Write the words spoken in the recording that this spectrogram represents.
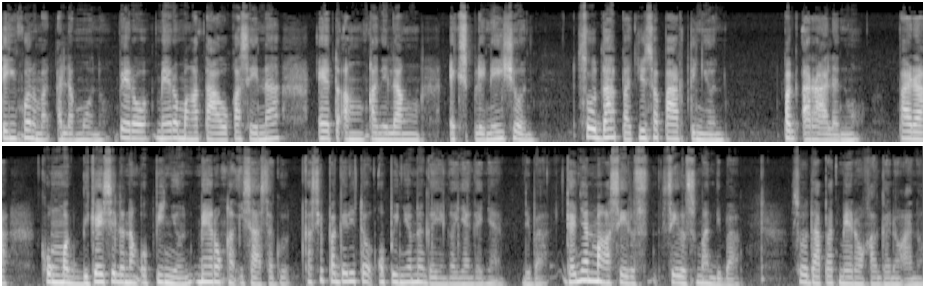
tingin ko naman, alam mo, no? Pero, meron mga tao kasi na, eto ang kanilang explanation. So, dapat yun sa parting yun, pag-aralan mo. Para kung magbigay sila ng opinion, meron kang isasagot. Kasi pag ganito, ang opinion na ganyan, ganyan, ganyan. ba? Ganyan mga sales, salesman, di ba? So, dapat meron kang ganong ano.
